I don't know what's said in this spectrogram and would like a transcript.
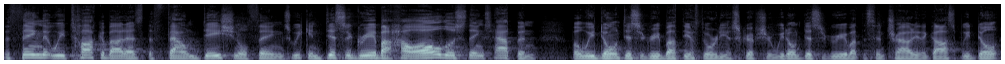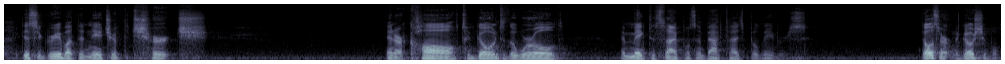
The thing that we talk about as the foundational things. We can disagree about how all those things happen, but we don't disagree about the authority of Scripture. We don't disagree about the centrality of the gospel. We don't disagree about the nature of the church and our call to go into the world and make disciples and baptize believers. Those aren't negotiable.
